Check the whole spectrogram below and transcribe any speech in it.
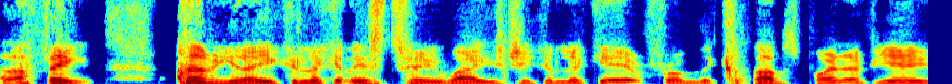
And I think, you know, you can look at this two ways. You can look at it from the club's point of view,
